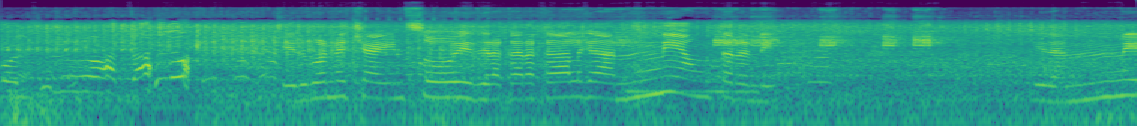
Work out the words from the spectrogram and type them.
గొలుసులు ఇదిగోండి చైన్స్ ఇది రకరకాలుగా అన్నీ అమ్ముతారండి. ఇదన్నీ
